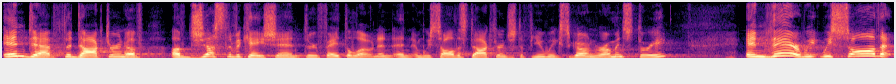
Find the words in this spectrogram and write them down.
in depth the doctrine of, of justification through faith alone. And, and, and we saw this doctrine just a few weeks ago in Romans 3. And there we, we saw that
